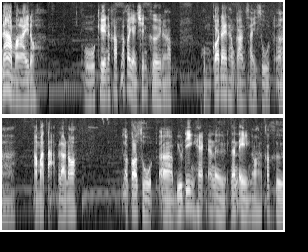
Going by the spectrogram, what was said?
หน้าไม้เนาะโอเคนะครับ แล้วก็อย่างเช่นเคยนะครับ ผมก็ได้ทำการใส่สูตรเอ่ออมตะไปแล้วเนาะแล้วก็สูตรเอ่อ building hack นั่นเองนั่นเองเนาะก็คือ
